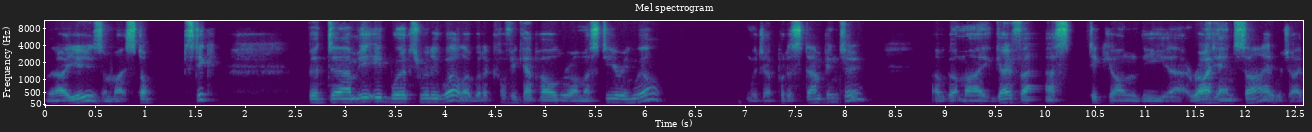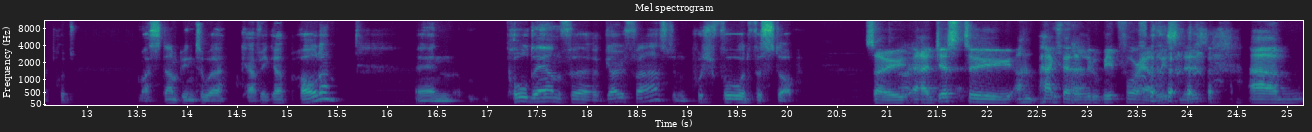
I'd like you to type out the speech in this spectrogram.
that I use and my stop stick, but um, it, it works really well. I've got a coffee cup holder on my steering wheel, which I put a stump into. I've got my Go Fast stick on the uh, right hand side, which I put my stump into a coffee cup holder and pull down for Go Fast and push forward for stop. So, uh, just to unpack that a little bit for our listeners, um,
